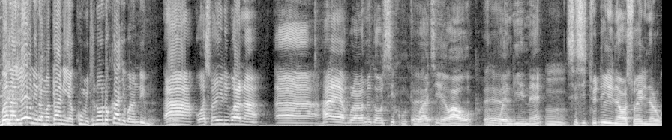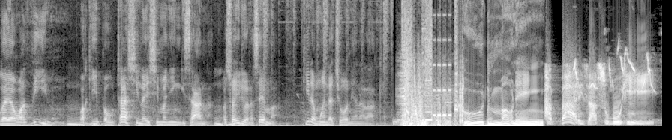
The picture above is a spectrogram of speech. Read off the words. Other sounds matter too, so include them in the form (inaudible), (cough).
(laughs) bwana leo ni ramadhani ya kumi. Tunaondokaje bwana ndimu? Ah, waswahili bwana Uh, haya ya kulalamika usiku tuwaachie wao eh. wengine. Mm. Sisi tudili na waswahili na lugha yao adhimu mm. wakiipa utashi na heshima nyingi sana. Mm-hmm. Waswahili wanasema kila mwenda chooni ana lake. Good morning. Habari za asubuhi.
